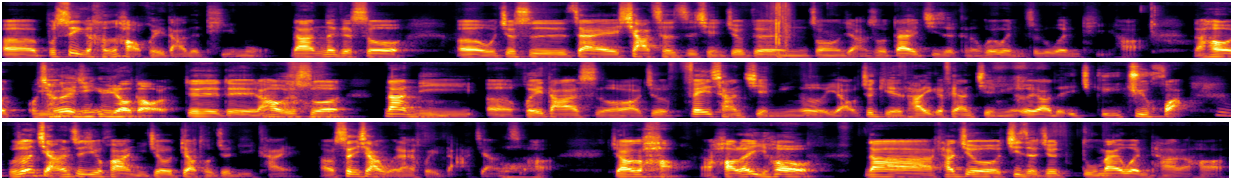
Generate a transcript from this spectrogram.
呃，不是一个很好回答的题目。那那个时候，呃，我就是在下车之前就跟总统讲说，待会记者可能会问你这个问题哈。然后我强哥已经预料到了，对对对。然后我就说。那你呃回答的时候啊，就非常简明扼要，就给了他一个非常简明扼要的一句一句话。我说，你讲完这句话，你就掉头就离开，好，剩下我来回答这样子哈。就要说好，好了以后，那他就记者就读麦问他了哈。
